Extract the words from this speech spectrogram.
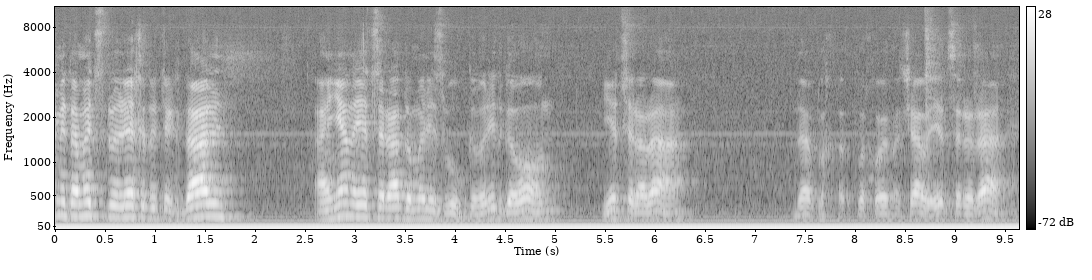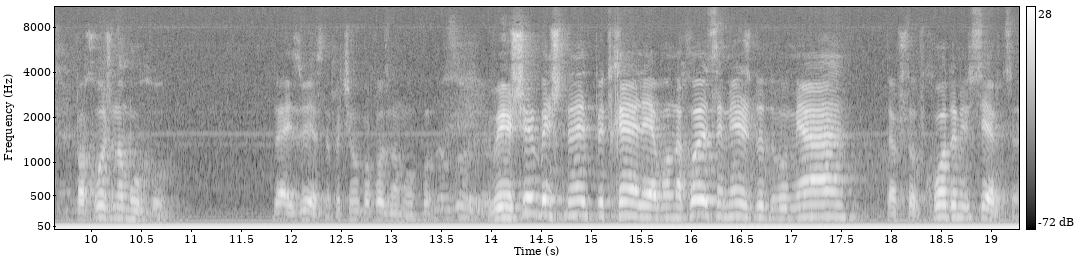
метамецит лехет этих даль. Айняна Ецера думали звук. Говорит Гаон, Ецерара, да, плохое, плохое начало, Ецерара, похож на муху. Да, известно, почему похож на муху. Вышев Бенштенет Петхелия, он находится между двумя, так что, входами в сердце.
